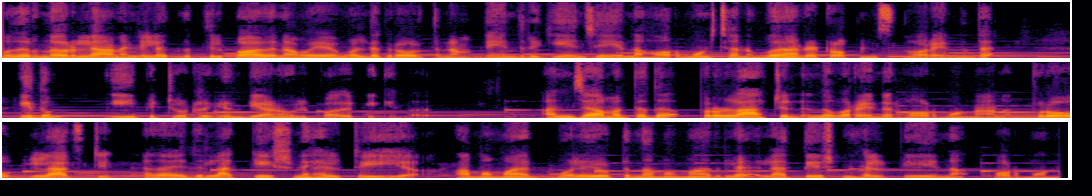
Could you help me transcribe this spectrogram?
മുതിർന്നവരിലാണെങ്കിൽ പ്രത്യുൽപാദന അവയവങ്ങളുടെ പ്രവർത്തനം നിയന്ത്രിക്കുകയും ചെയ്യുന്ന ഹോർമോൺസ് ഹോർമോൺസാണ് ഗുണാഡോട്രോപ്പിൻസ് എന്ന് പറയുന്നത്. ഇതും ഈ പിറ്റ്യൂട്ടറി ഗ്രന്ഥിയാണ് ഉൽപ്പാദിപ്പിക്കുന്നത്. അഞ്ചാമത്തത് പ്രൊലാക്റ്റിൻ എന്ന് പറയുന്ന ഒരു ഹോർമോണാണ് പ്രോ ലാക്റ്റിൻ അതായത് ലാക്ടേഷന് ഹെൽപ്പ് ചെയ്യുക. അമ്മമാർ മുലയൂട്ടുന്ന അമ്മമാരിൽ ലാക്ടേഷന് ഹെൽപ്പ് ചെയ്യുന്ന ഹോർമോൺ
